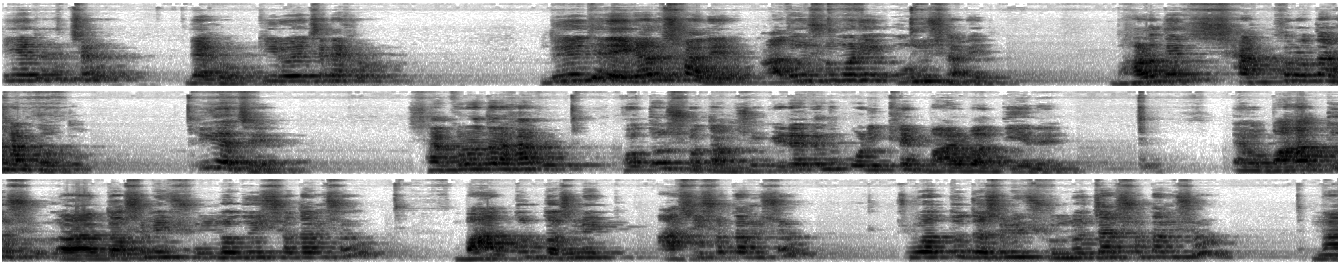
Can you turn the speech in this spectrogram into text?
ঠিক আছে দেখো, কি রয়েছে দেখো? দুই হাজার এগারো সালের আদমশুমারি অনুসারে ভারতের সাক্ষরতার হার কত? ঠিক আছে? সাক্ষরতার হার কত শতাংশ? এটা কিন্তু পরীক্ষায় বারবার দিয়ে দেয়। দেখো, বাহাত্তর দশমিক শূন্য দুই শতাংশ, বাহাত্তর দশমিক আশি শতাংশ, চুয়াত্তর দশমিক শূন্য চার শতাংশ, না,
